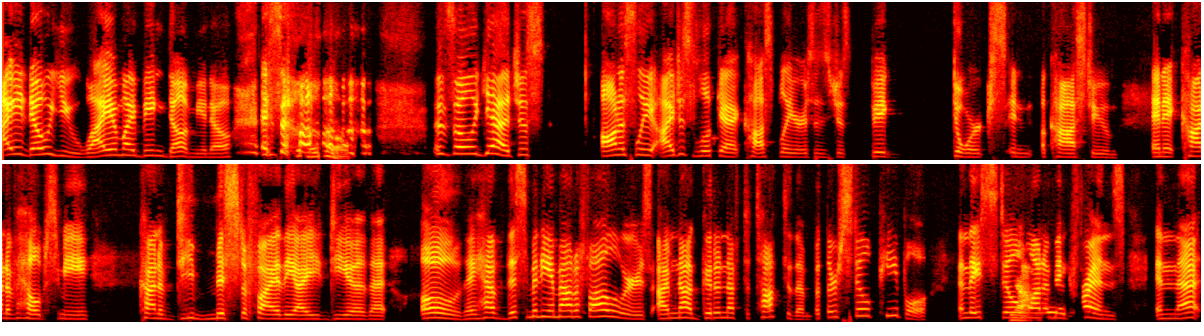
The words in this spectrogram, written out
I know you. Why am I being dumb? You know? And so know. and so yeah, just honestly, I just look at cosplayers as just big dorks in a costume, and it kind of helps me kind of demystify the idea that oh, they have this many amount of followers. I'm not good enough to talk to them, but they're still people and they still Yeah. want to make friends. And that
